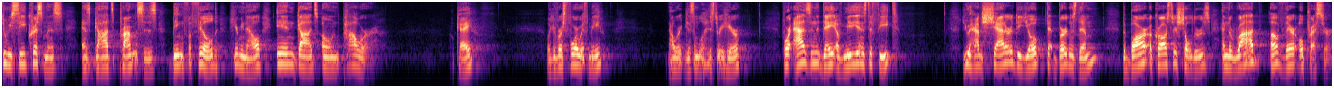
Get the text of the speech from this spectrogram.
Do we see Christmas as God's promises being fulfilled, hear me now, in God's own power? Okay? Look at verse 4 with me. Now we're getting some little history here. For as in the day of Midian's defeat, you have shattered the yoke that burdens them, the bar across their shoulders, and the rod of their oppressor.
